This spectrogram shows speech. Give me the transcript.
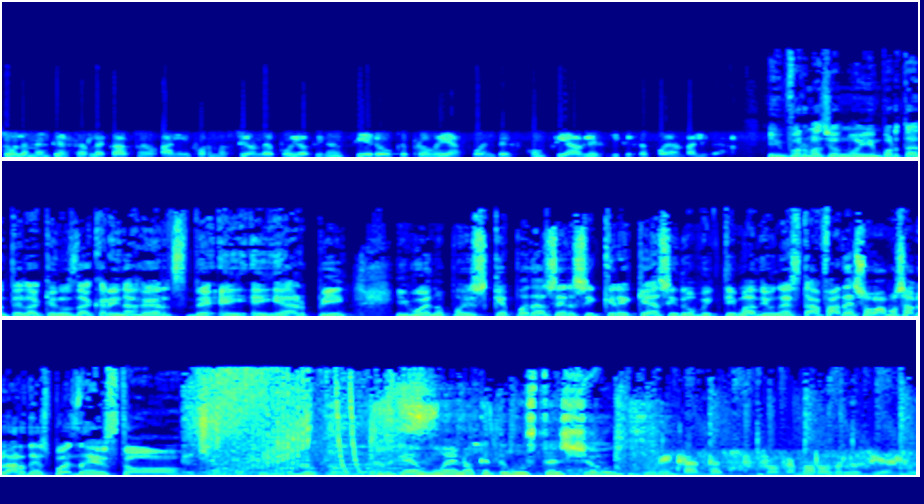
solamente hacerle caso a la información de apoyo financiero que provea fuentes confiables y que se puedan validar. Información muy importante la que nos da Karina Hertz de AARP. Y bueno, pues, ¿qué puede hacer si cree que ha sido víctima de una estafa? De eso vamos a hablar después de esto. Qué bueno que te gusta el show. Me encanta tu programa, todos los días lo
